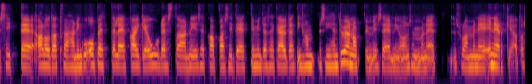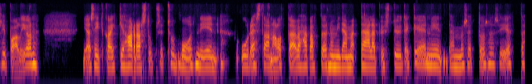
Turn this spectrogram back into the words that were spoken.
sitten aloitat vähän niin kuin opettelee kaiken uudestaan, niin se kapasiteetti, mitä sä käytät ihan siihen työn oppimiseen, niin on semmoinen, että sulla menee energiaa tosi paljon. Ja sitten kaikki harrastukset sun muut, niin uudestaan aloittaa vähän katsoa, no mitä mä täällä pystyy tekemään, niin tämmöiset on sellaisia, että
